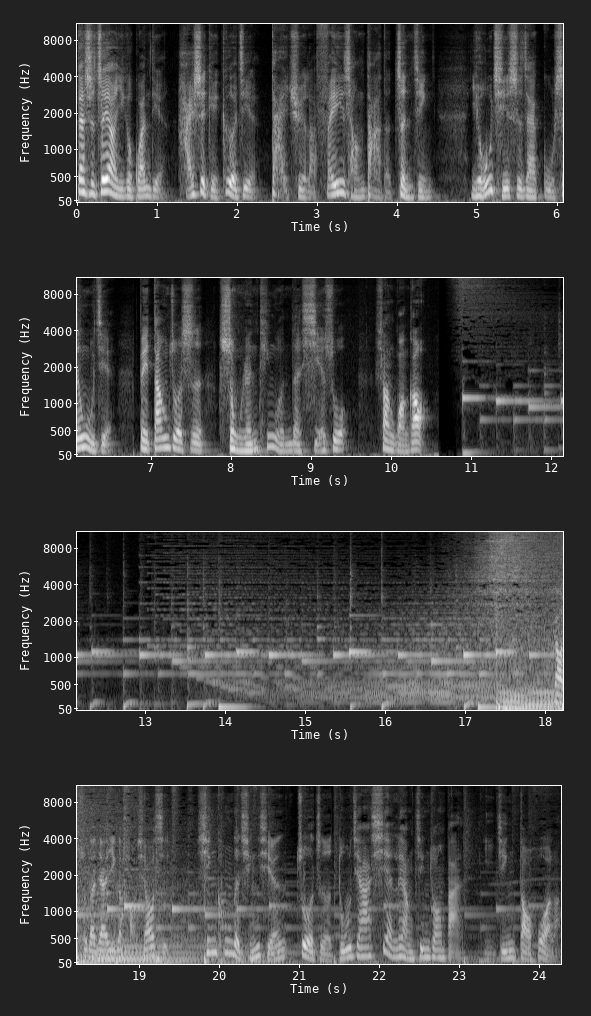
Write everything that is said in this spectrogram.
但是这样一个观点还是给各界带去了非常大的震惊，尤其是在古生物界被当作是耸人听闻的邪说。上广告，告诉大家一个好消息。星空的琴弦，作者独家限量精装版已经到货了，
